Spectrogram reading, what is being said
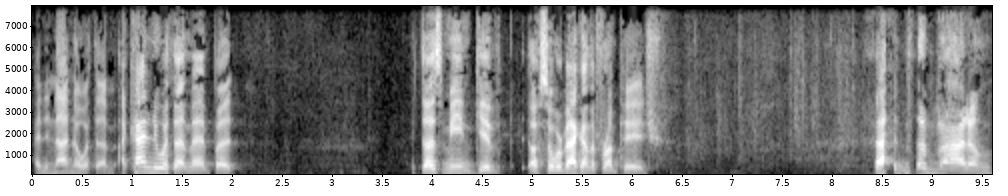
I did not know what that meant. I kind of knew what that meant, but it does mean give. Oh, so we're back on the front page. At the bottom.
